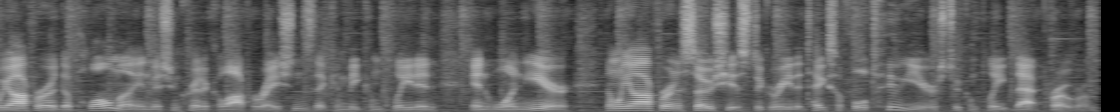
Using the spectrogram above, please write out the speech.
We offer a diploma in mission critical operations that can be completed in one year. And we offer an associate's degree that takes a full two years to complete that program.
